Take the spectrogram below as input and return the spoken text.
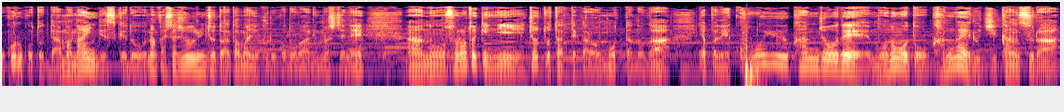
怒ることってあんまないんですけどなんか久しぶりにちょっと頭にくることがありましてねあのその時にちょっと経ってから思ったのがやっぱねこういう感情で物事を考える時間すら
